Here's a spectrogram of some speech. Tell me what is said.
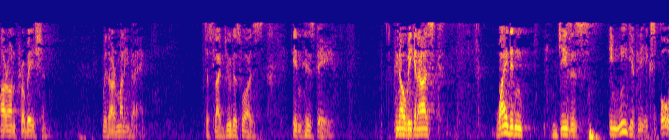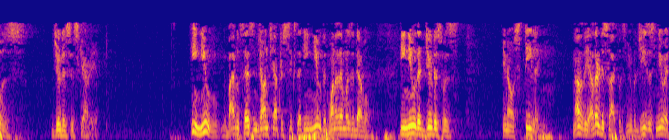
are on probation with our money bag, just like Judas was in his day. You know, we can ask, why didn't Jesus immediately expose Judas Iscariot? He knew, the Bible says in John chapter 6 that he knew that one of them was the devil. He knew that Judas was, you know, stealing. None of the other disciples knew, but Jesus knew it.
